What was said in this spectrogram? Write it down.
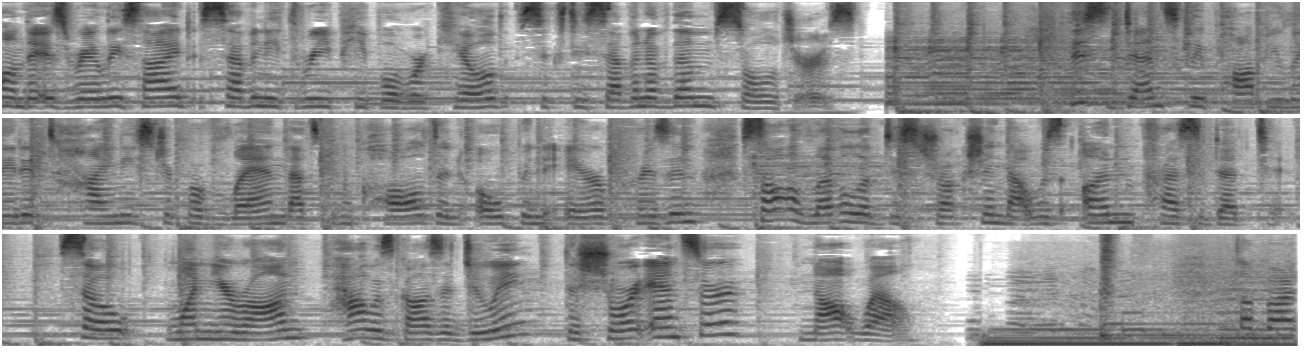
On the Israeli side, 73 people were killed, 67 of them soldiers. This densely populated tiny strip of land that's been called an open air prison saw a level of destruction that was unprecedented. So, one year on, how is Gaza doing? The short answer not well. طبعا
